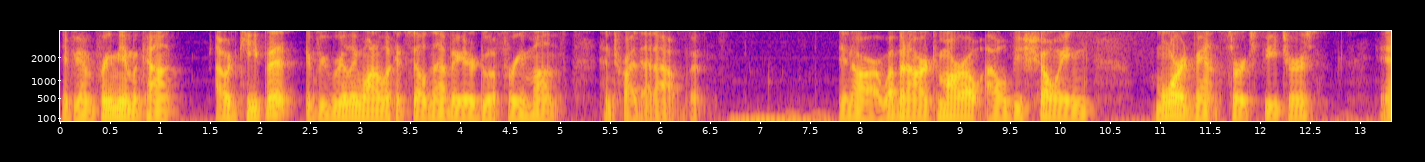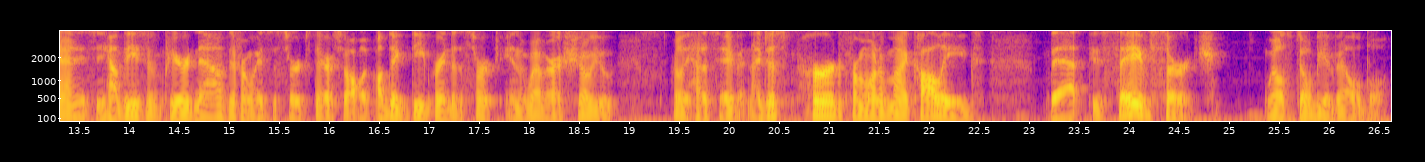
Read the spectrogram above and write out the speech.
if you have a premium account, I would keep it. If you really want to look at Sales Navigator, do a free month and try that out. But in our webinar tomorrow, I will be showing more advanced search features and you see how these have appeared now, different ways to search there. So I'll, I'll dig deeper into the search in the webinar to show you really how to save it. And I just heard from one of my colleagues that the save search will still be available.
